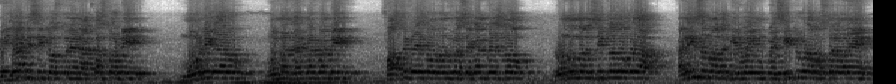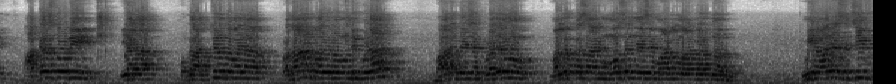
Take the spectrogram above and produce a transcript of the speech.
మెజార్టీ సీట్లు వస్తున్నాయని అక్కస్తోటి మోడీ గారు మొన్న జరిగినటువంటి ఫస్ట్ ఫేజ్లో రెండు సెకండ్ ఫేజ్లో రెండు వందల సీట్లలో కూడా కనీసం వాళ్ళకి ఇరవై ముప్పై సీట్లు కూడా వస్తున్నామనే అక్కస్తోటి ఇవాళ ఒక అత్యున్నతమైన ప్రధాన పదవిలో ఉండి కూడా భారతదేశ ప్రజలను మళ్ళొక్కసారి మోసం చేసే మాటలు మాట్లాడుతున్నారు. మీ ఆర్ఎస్ చీఫ్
